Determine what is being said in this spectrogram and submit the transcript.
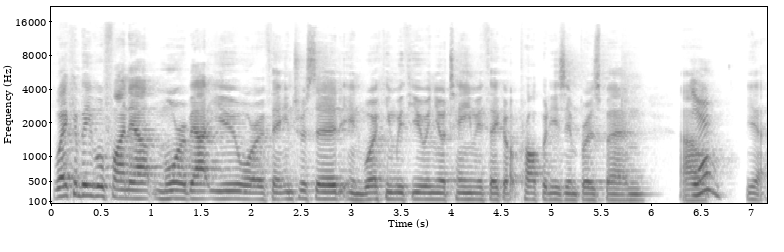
where can people find out more about you or if they're interested in working with you and your team if they've got properties in Brisbane? Um, yeah. Yeah.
